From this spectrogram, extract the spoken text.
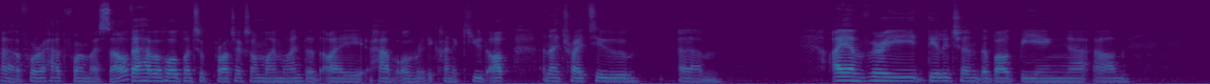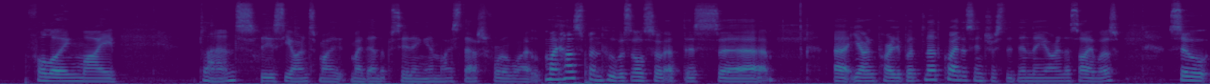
uh, for a hat for myself. I have a whole bunch of projects on my mind that I have already kind of queued up, and I try to. Um, I am very diligent about being uh, um, following my plans. These yarns might might end up sitting in my stash for a while. My husband, who was also at this uh, yarn party, but not quite as interested in the yarn as I was, so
